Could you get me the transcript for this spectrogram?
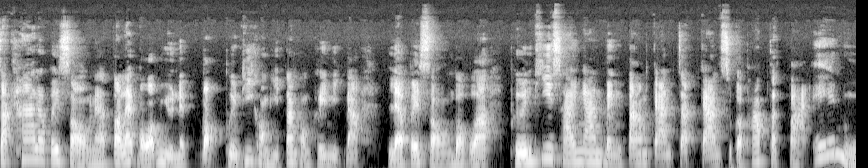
จาก 5 แล้วไป 2 นะ ตอนแรกบอกว่ามันอยู่ในบอกพื้นที่ของที่ตั้งของคลินิกนะ แล้วไป 2 บอกว่าพื้นที่ใช้งานแบ่งตามการจัดการสุขภาพสัตว์ป่า เอ๊หนู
